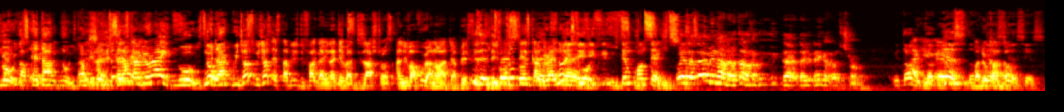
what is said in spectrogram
No, it's either no, it can't be right. Two things can be right. No, no. We, we just we just established the fact that United were disastrous and Liverpool were not at their best. It's a yesterday. different Two things can be right. No, it's, context, it's, guys. it's, it's the same context. Wait, so tell me now that without Lukaku, that, that you niggas are going to struggle. Without Okay, Lukaku, um, yes, no, no, yes, calm down. yes, yes.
